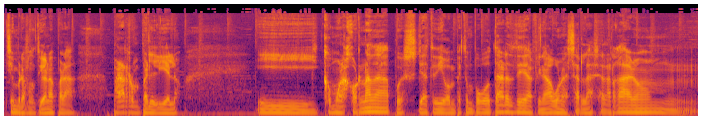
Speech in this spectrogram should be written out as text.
siempre funciona para, para romper el hielo. Y como la jornada, pues ya te digo, empezó un poco tarde, al final algunas charlas se alargaron,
